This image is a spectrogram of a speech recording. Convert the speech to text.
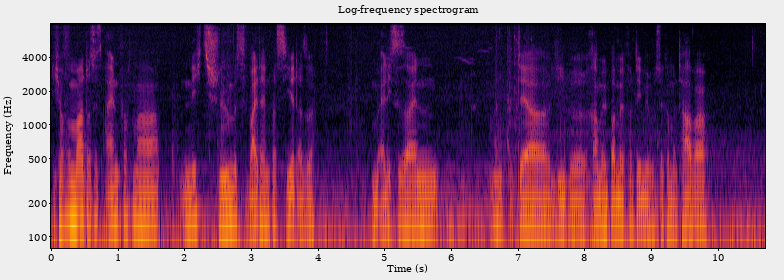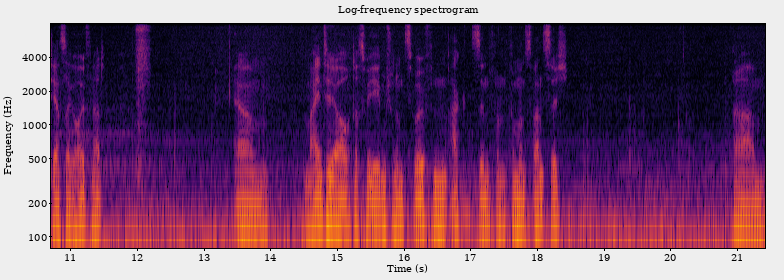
Ich hoffe mal, dass jetzt einfach mal nichts Schlimmes weiterhin passiert. Also, um ehrlich zu sein, der liebe Rammelbammel, von dem übrigens der Kommentar war, der uns da geholfen hat, ähm, meinte ja auch, dass wir eben schon im 12. Akt sind von 25. Ähm,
